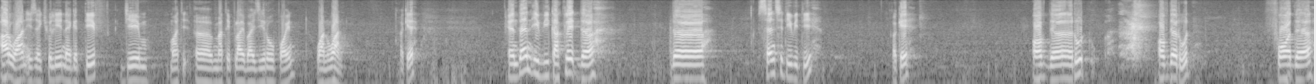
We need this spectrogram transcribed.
R1 is actually negative j multi, uh, multiplied by 0.11. Okay. And then if we calculate the the sensitivity okay of the root of the root for the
